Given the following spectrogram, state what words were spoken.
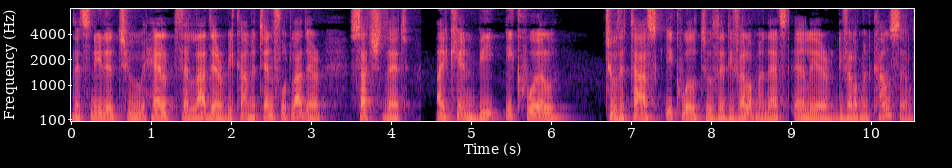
that's needed to help the ladder become a 10 foot ladder, such that I can be equal to the task, equal to the development. That's earlier development counsel,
